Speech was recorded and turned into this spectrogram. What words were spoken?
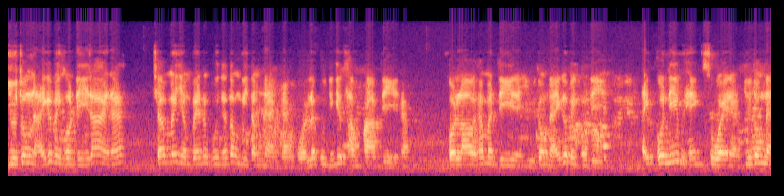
อยู่ตรงไหนก็เป็นคนดีได้นะจะไม่จำเป็นว่าคุณจะต้องมีตำแหน่งแห่งผลแล้วคุณถึงจะทำความดีนะคนเราถ้ามันดีเนี่ยอยู่ตรงไหนก็เป็นคนดีไอ้คนที่เฮงซวยเนี่ยอยู่ตรงไหน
